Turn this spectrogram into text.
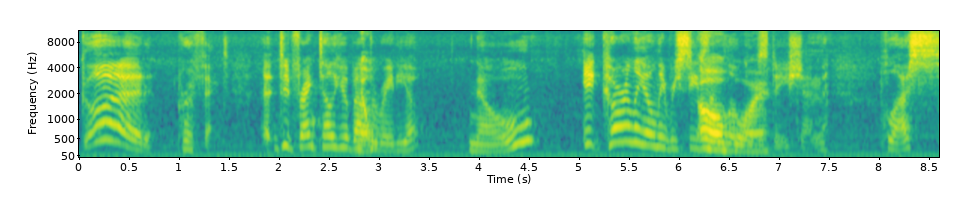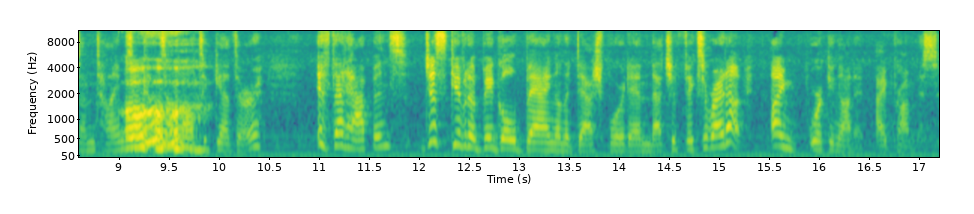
Good! Perfect. Uh, did Frank tell you about No. the radio? No? It currently only receives Oh, the local boy. station. Plus, sometimes Oh. it goes on altogether. If that happens, just give it a big old bang on the dashboard and that should fix it right up. I'm working on it, I promise.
